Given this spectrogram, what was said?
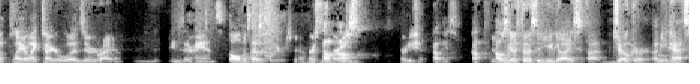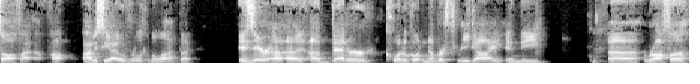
a, player like Tiger Woods or, right. or, into their hands. All the best so, players, yeah. Versus a birdie, birdie ship plays. I, I was going to throw this at you guys. Uh, Joker. I mean, hats off. I, I, obviously, I overlook him a lot, but is there a, a, a better quote unquote number three guy in the uh, Rafa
